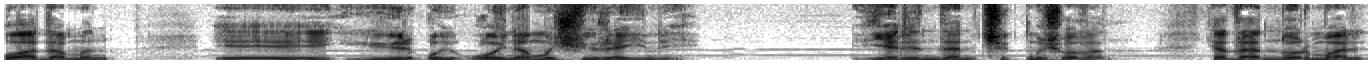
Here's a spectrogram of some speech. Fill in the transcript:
o adamın e, oynamış yüreğini yerinden çıkmış olan ya da normal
